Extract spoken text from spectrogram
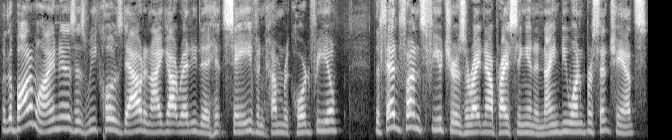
But the bottom line is, as we closed out and I got ready to hit save and come record for you, the Fed funds futures are right now pricing in a 91% chance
